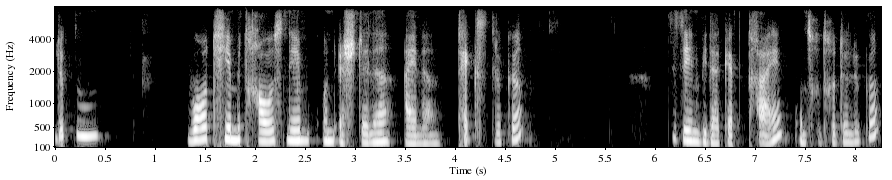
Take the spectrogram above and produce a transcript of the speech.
Lückenwort hier mit rausnehmen und erstelle eine Textlücke. Sie sehen wieder Gap 3, unsere dritte Lücke.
